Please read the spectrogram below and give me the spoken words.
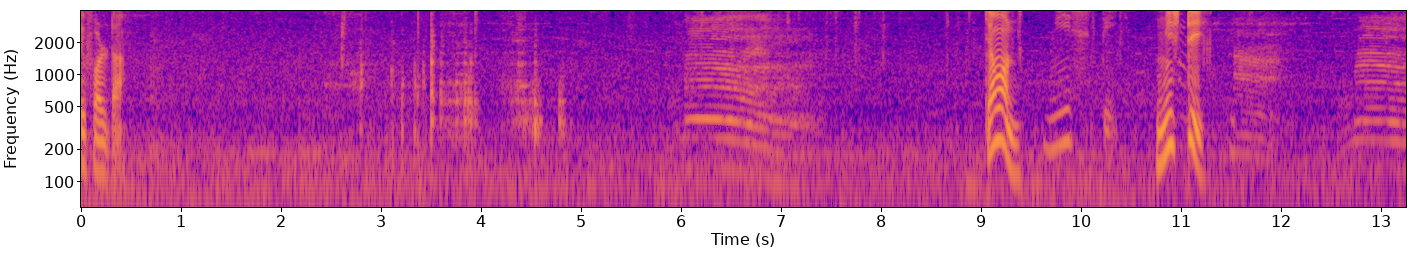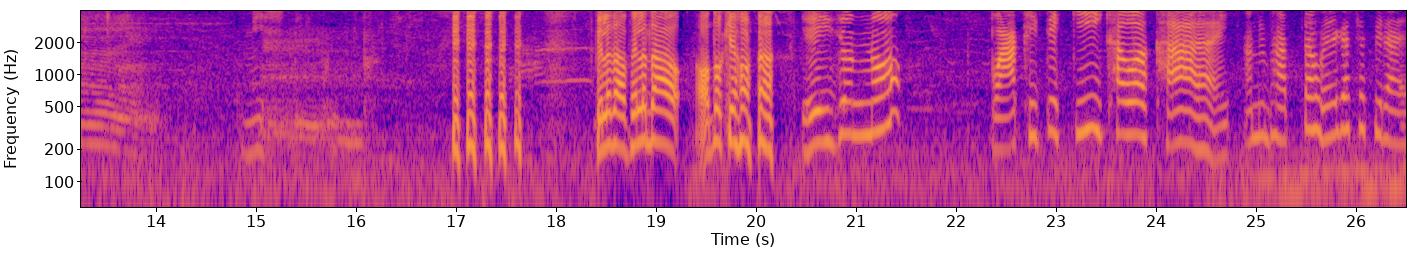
এই ফলটা। কেমন? মিষ্টি। মিষ্টি? মিষ্টি। ফেলে দাও ফেলে দাও অত কেউ না। এই জন্য পাখিতে কি খাওয়া খায়? আমি ভাতটা হয়ে গেছে প্রায়।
